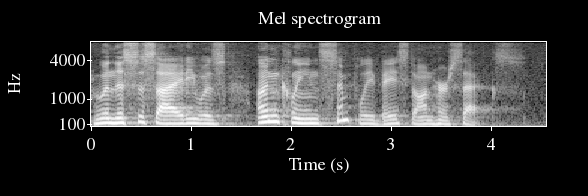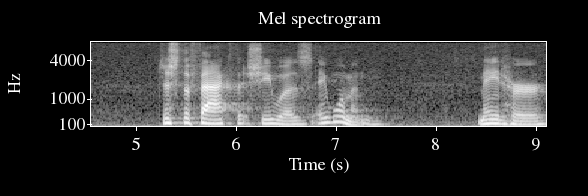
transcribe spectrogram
who in this society was unclean simply based on her sex. Just the fact that she was a woman made her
